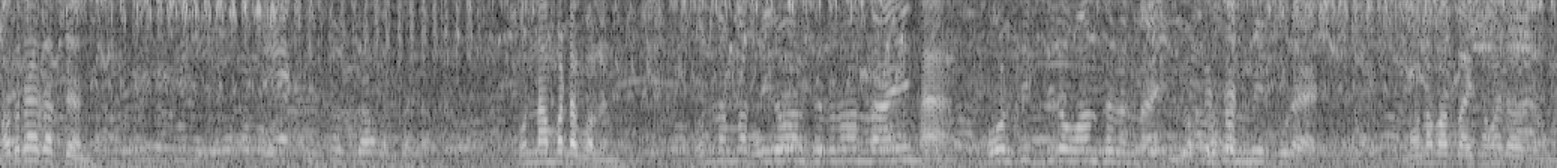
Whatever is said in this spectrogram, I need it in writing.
কত টাকা যাচ্ছেন? কোন নাম্বারটা বলেন। Phone number zero one seven one nine হ্যাঁ। Four six zero one seven nine location Mirpur এক। ধন্যবাদ ভাই সময় দেওয়ার জন্য।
